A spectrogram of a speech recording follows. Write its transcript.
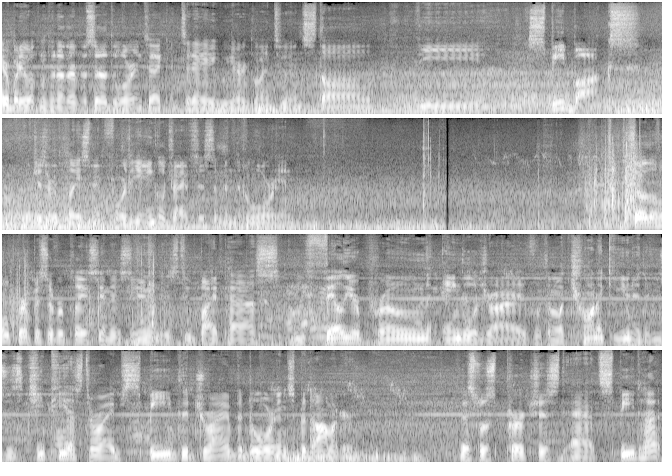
Everybody, welcome to another episode of DeLorean Tech, and today we are going to install the Speed Box, which is a replacement for the angle drive system in the DeLorean. So the whole purpose of replacing this unit is to bypass the failure-prone angle drive with an electronic unit that uses GPS-derived speed to drive the DeLorean speedometer. This was purchased at Speedhut,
